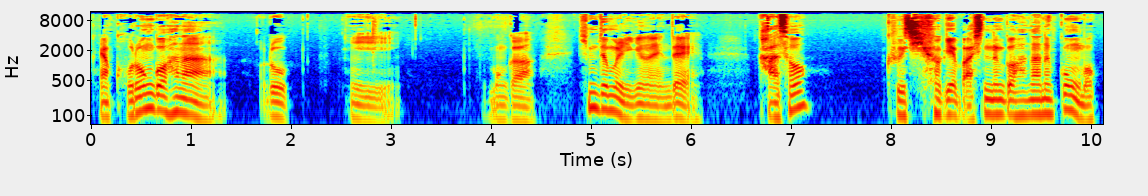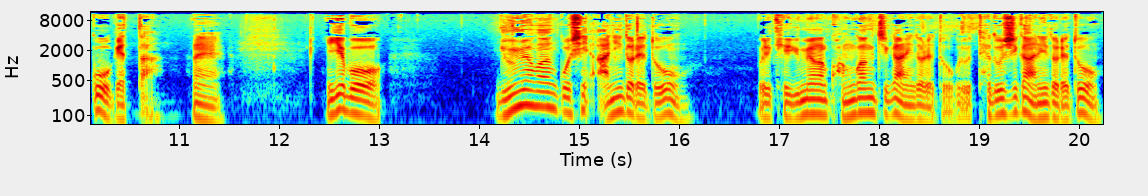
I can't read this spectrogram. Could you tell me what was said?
그냥 그런 거 하나로 이 뭔가 힘듦을 이겨내는데 가서 그 지역에 맛있는 거 하나는 꼭 먹고 오겠다. 네. 이게 뭐 유명한 곳이 아니더라도 뭐 이렇게 유명한 관광지가 아니더라도 그리고 대도시가 아니더라도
